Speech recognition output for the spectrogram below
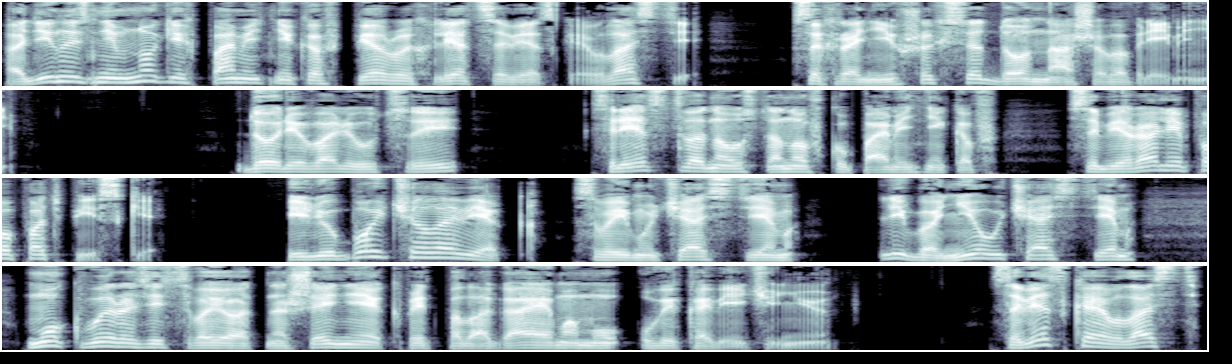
один из немногих памятников первых лет советской власти, сохранившихся до нашего времени. До революции средства на установку памятников собирали по подписке, и любой человек своим участием либо неучастием мог выразить свое отношение к предполагаемому увековечению. Советская власть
